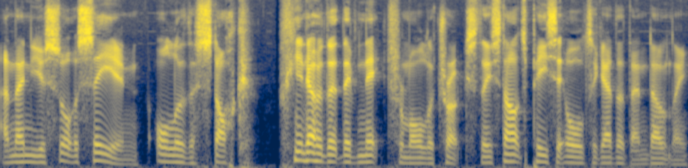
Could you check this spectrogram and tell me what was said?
and then you're sort of seeing all of the stock, you know, that they've nicked from all the trucks. They start to piece it all together, then, don't they?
